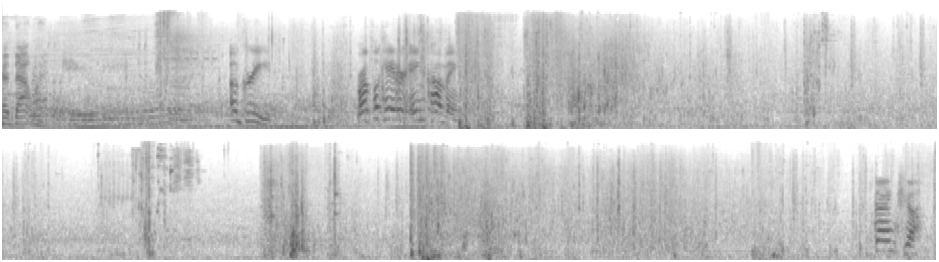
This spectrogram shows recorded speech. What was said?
Head that way. Agreed. Replicator incoming. Thank you.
